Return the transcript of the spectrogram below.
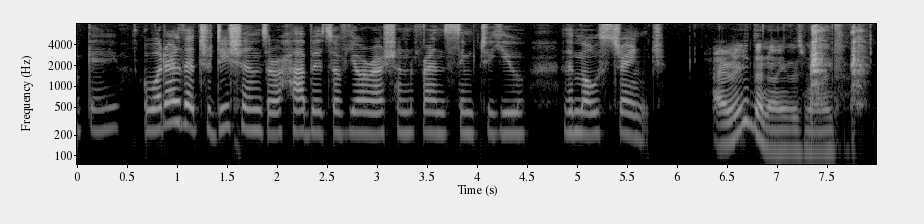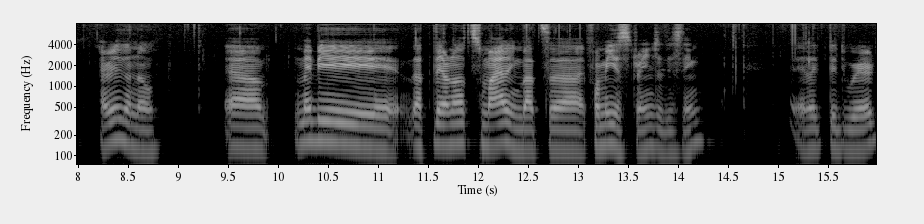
okay. What are the traditions or habits of your Russian friends seem to you the most strange? I really don't know in this moment. I really don't know. Uh, maybe that they're not smiling, but uh, for me it's strange this thing. A little bit weird.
